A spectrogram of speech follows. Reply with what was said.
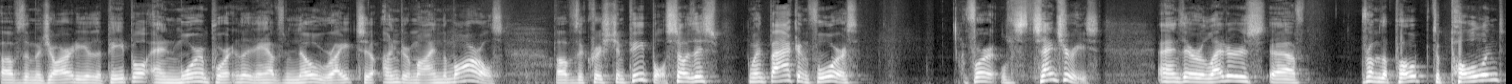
of the majority of the people. And more importantly, they have no right to undermine the morals of the Christian people. So this went back and forth for centuries. And there are letters uh, from the Pope to Poland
